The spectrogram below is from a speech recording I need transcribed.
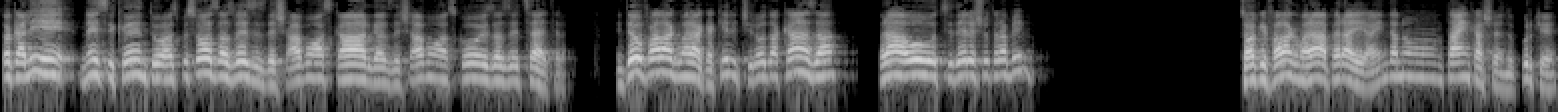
Só que ali, nesse canto, as pessoas às vezes deixavam as cargas, deixavam as coisas, etc. Então fala Agmará que aqui ele tirou da casa para o Tzidere Shutrabim. Só que fala Agmará, peraí, ainda não está encaixando. Por quê?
